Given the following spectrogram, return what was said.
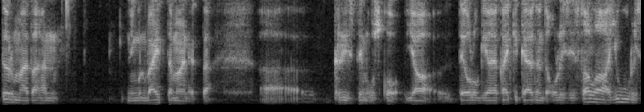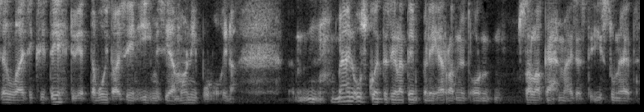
törmää tähän niin kuin väittämään, että äh, kristinusko ja teologia ja kaikki käytäntö olisi salaa juuri sellaisiksi tehty, että voitaisiin ihmisiä manipuloida. Mä en usko, että siellä temppeliherrat nyt on salakähmäisesti istuneet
